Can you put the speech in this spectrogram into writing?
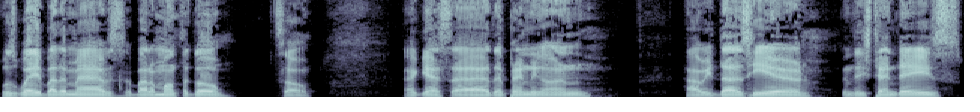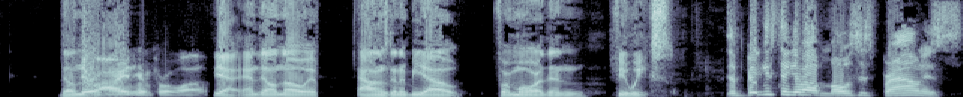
was waived by the Mavs about a month ago. So I guess uh depending on how he does here in these ten days, they'll know. They're eyeing him for a while. Yeah, and they'll know if Allen's going to be out for more than a few weeks. The biggest thing about Moses Brown is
